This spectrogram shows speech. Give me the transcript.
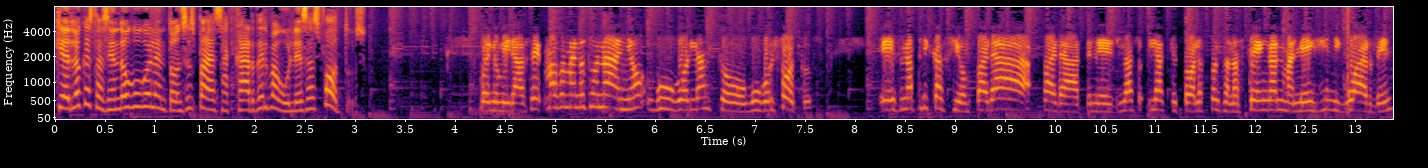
qué es lo que está haciendo Google entonces para sacar del baúl esas fotos. Bueno, mira, hace más o menos un año Google lanzó Google Fotos. Es una aplicación para, para tener las, las que todas las personas tengan, manejen y guarden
